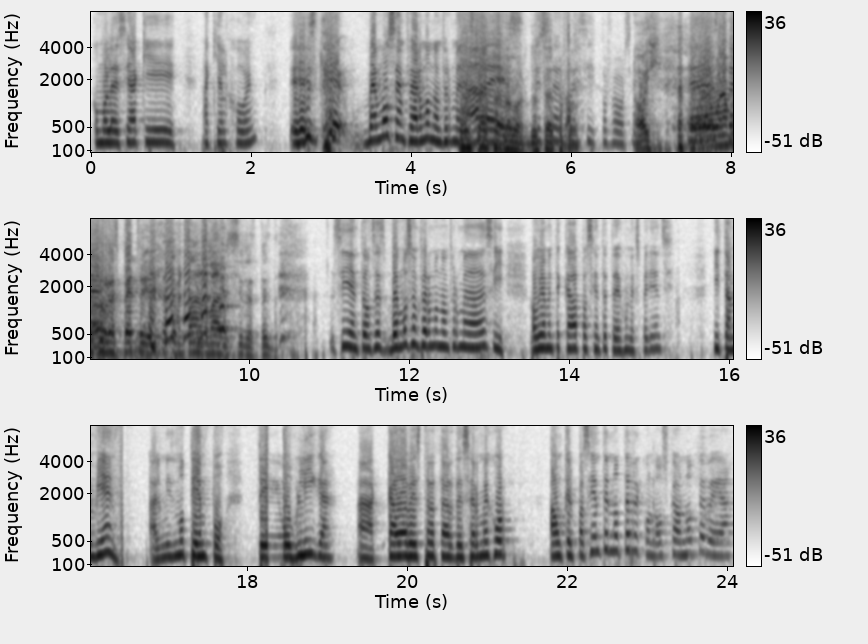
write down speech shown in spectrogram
como le decía aquí aquí al joven, este, vemos enfermos, no enfermedades. De usted, por favor, usted, por favor. Sí, por favor, señor. Oye, ahora Este, mucho respeto y ahorita te metaban madre. Sí, respeto. Sí, entonces vemos enfermos, no enfermedades y obviamente cada paciente te deja una experiencia. Y también, al mismo tiempo, te obliga a cada vez tratar de ser mejor, aunque el paciente no te reconozca o no te vea,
